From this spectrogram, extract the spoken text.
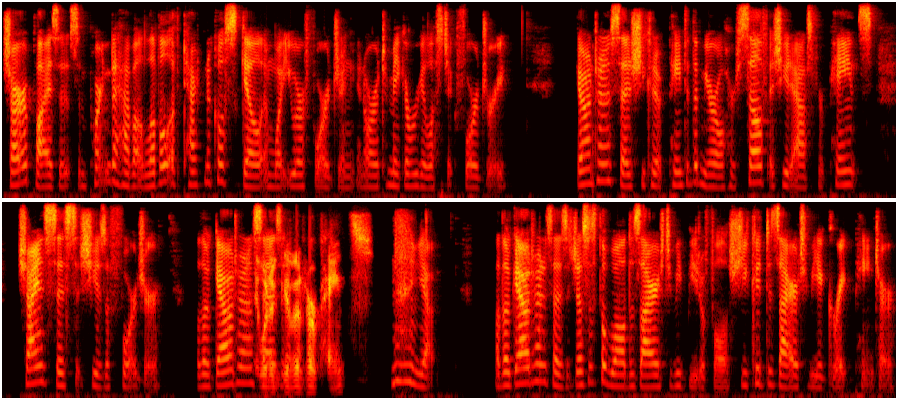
Shai replies that it's important to have a level of technical skill in what you are forging in order to make a realistic forgery. Gaotona says she could have painted the mural herself if she had asked for paints. Shai insists that she is a forger, although Gaotona They would have says given her paints. yeah. Although Gaotona says that just as the wall desires to be beautiful, she could desire to be a great painter.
